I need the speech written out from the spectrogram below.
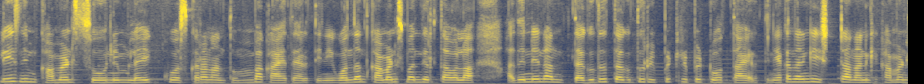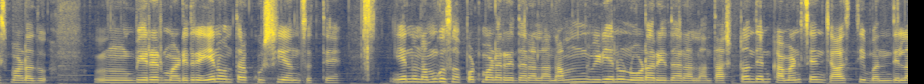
ಪ್ಲೀಸ್ ನಿಮ್ಮ ಕಮೆಂಟ್ಸು, ನಿಮ್ಮ ಲೈಕ್ಗೋಸ್ಕರ ನಾನು ತುಂಬ ಕಾಯ್ತಾ ಇರ್ತೀನಿ. ಒಂದೊಂದು ಕಮೆಂಟ್ಸ್ ಬಂದಿರ್ತಾವಲ್ಲ, ಅದನ್ನೇ ನಾನು ತೆಗೆದು ತೆಗೆದು ರಿಪೀಟ್ ರಿಪೀಟ್ ಓದ್ತಾ ಇರ್ತೀನಿ. ಯಾಕಂದ್ರೆ ನನಗೆ ಇಷ್ಟ ನನಗೆ ಕಮೆಂಟ್ಸ್ ಮಾಡೋದು. ಬೇರೆಯವ್ರು ಮಾಡಿದರೆ ಏನೋ ಒಂಥರ ಖುಷಿ ಅನಿಸುತ್ತೆ. ಏನು ನಮಗೂ ಸಪೋರ್ಟ್ ಮಾಡೋರು ಇದ್ದಾರಲ್ಲ ನಮ್ಮ ವೀಡಿಯೋನು ನೋಡೋರು ಇದ್ದಾರಲ್ಲ ಅಂತ ಅಷ್ಟೊಂದೇನು ಕಮೆಂಟ್ಸ್ ಏನು ಜಾಸ್ತಿ ಬಂದಿಲ್ಲ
